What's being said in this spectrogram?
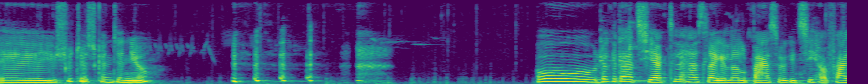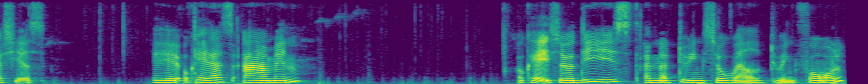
uh, you should just continue Oh, look at that. She actually has like a little bar so we can see how far she is. Uh, okay, that's Armin. Okay, so these are not doing so well doing fall.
